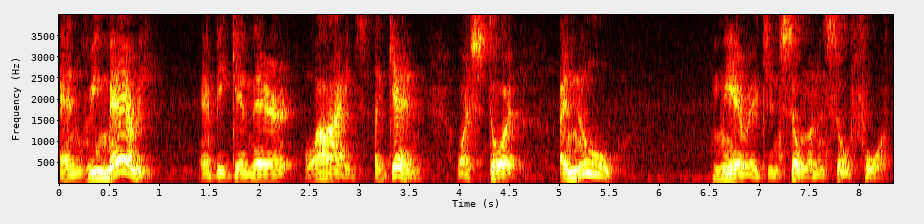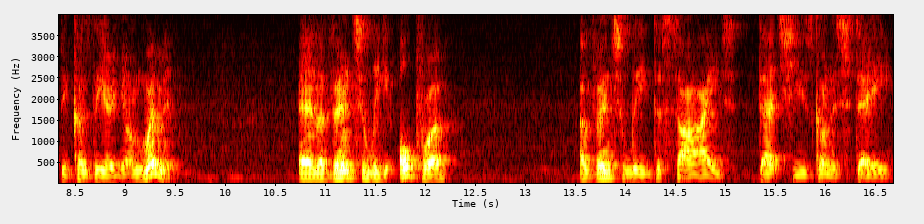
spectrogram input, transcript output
and remarry and begin their lives again or start a new marriage and so on and so forth because they are young women. And eventually Oprah eventually decides that she's going to stay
